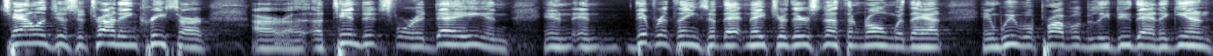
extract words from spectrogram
challenges to try to increase our, our uh, attendance for a day and, and, and different things of that nature. There's nothing wrong with that. And we will probably do that again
